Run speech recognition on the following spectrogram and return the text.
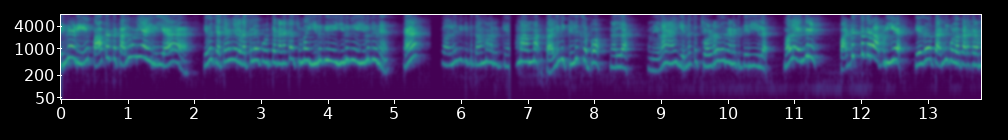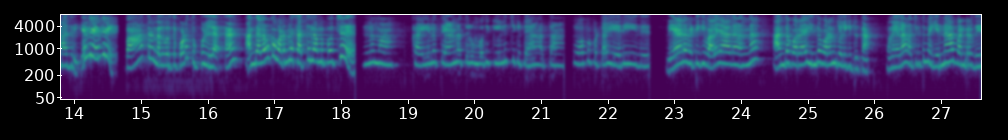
என்னடி? பாத்திரத்தை கழுவுனியா இல்லையா? ஏதோ சத்தவண்டியில வெத்தலை கொடுத்த கணக்கா சும்மா இழுகு இழுகு இழுகுன்னு. ஆ? கழுவிக்கிட்டு தாமா இருக்கேன். ஆமா ஆமா. கழுவி கிழிச்சப்போ நல்லா. உன்னையெல்லாம் என்னத்தை சொல்றதுன்னு எனக்கு தெரியல. முதல்ல எந்திரி. படுத்துக்கிற அப்படியே. ஏதோ தண்ணிக்குள்ள கிடக்குற மாதிரி. எந்திரி எந்திரி. பாத்திரம் கழுவுறது கூட துப்பு இல்லை. ஆ? அந்த அளவுக்கு உடம்புல சத்து இல்லாமல் போச்சு. இல்லைம்மா. கையில் தேங்காய் போது கிழிச்சுக்கிட்டேன் அத்தான் சோப்பு பட்டா எரியுது. வேலை வெட்டிக்கு வளையாதவன் தான் அந்த குறை இந்த குறைன்னு சொல்லிக்கிட்டு இருக்கான். உன்னையெல்லாம் வச்சுக்கிட்டு நான் என்ன பண்றது?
